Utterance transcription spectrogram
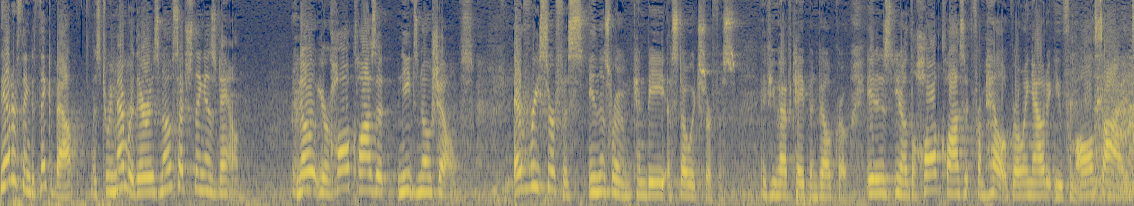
The other thing to think about is to remember there is no such thing as down. No, your hall closet needs no shelves. Every surface in this room can be a stowage surface if you have tape and Velcro. It is, you know, the hall closet from hell growing out at you from all sides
